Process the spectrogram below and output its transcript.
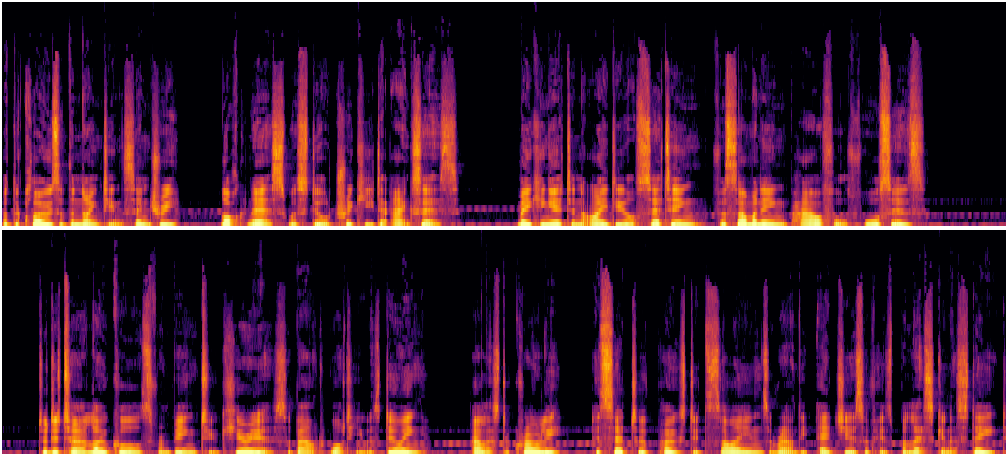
at the close of the 19th century, Loch Ness was still tricky to access, making it an ideal setting for summoning powerful forces. To deter locals from being too curious about what he was doing, Aleister Crowley is said to have posted signs around the edges of his Boleskine estate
